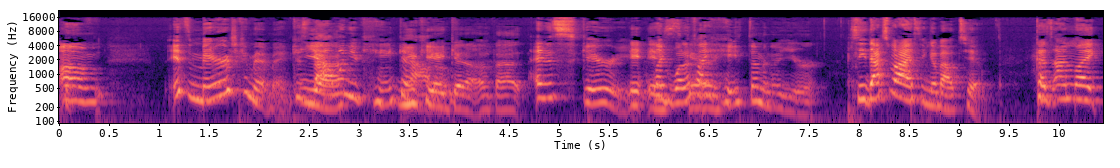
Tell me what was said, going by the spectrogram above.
Um, it's marriage commitment because Yeah. that one you can't get. you can't of. get out of that. And it's scary. It is Like, what if I hate them in a year? See, that's what I think about too, because I'm like,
